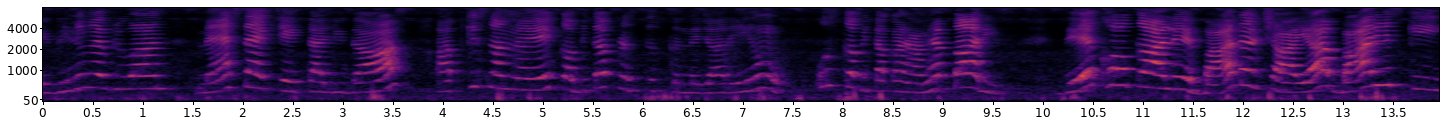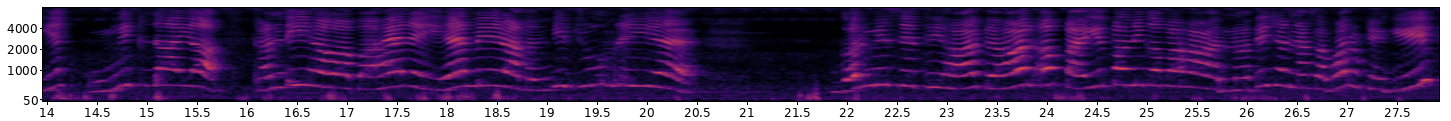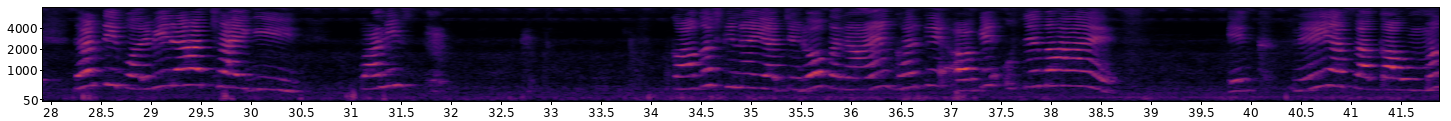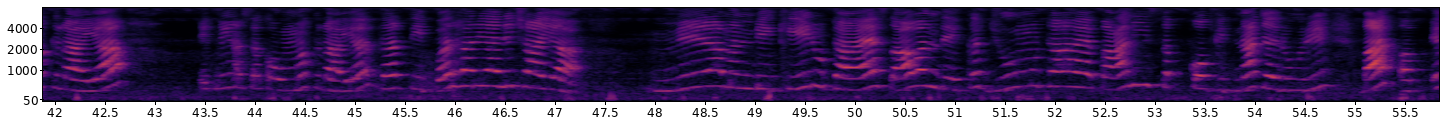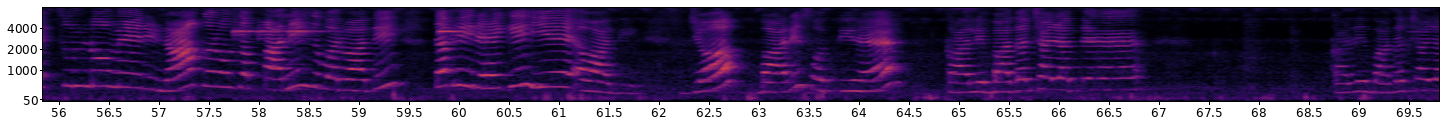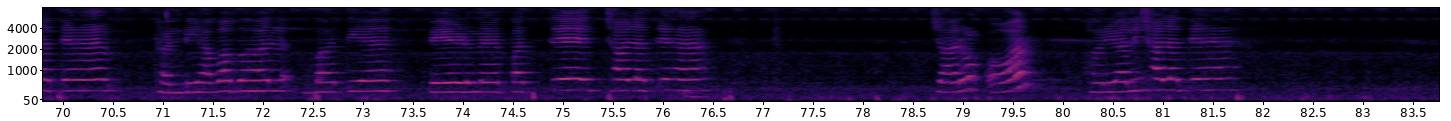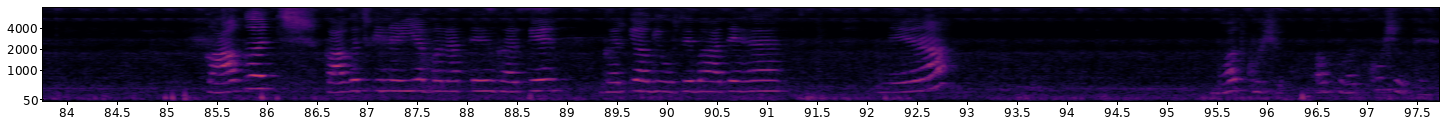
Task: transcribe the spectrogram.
Good evening everyone मैं साहित्य दास आपके सामने कविता प्रस्तुत करने जा रही हूँ। होती है। काले बादल छा जाते हैं। काले बादल छा जाते हैं। ठंडी हवा बहल, बहती है। पेड़ में पत्ते छा जाते हैं। चारों ओर हरियाली छा जाते हैं। कागज़ कागज़ की नैया बनाते हैं घर के। घर के आगे उसे बहाते हैं। खुश आप बहुत खुश होते हैं।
